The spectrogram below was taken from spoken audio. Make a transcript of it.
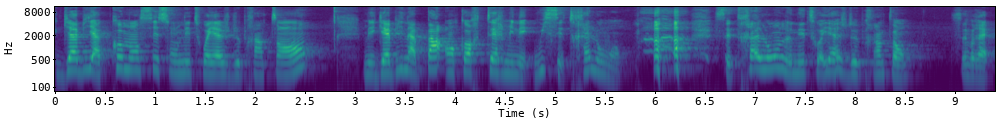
Gabi a commencé son nettoyage de printemps, mais Gabi n'a pas encore terminé. Oui, c'est très long. Hein. c'est très long le nettoyage de printemps. C'est vrai.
